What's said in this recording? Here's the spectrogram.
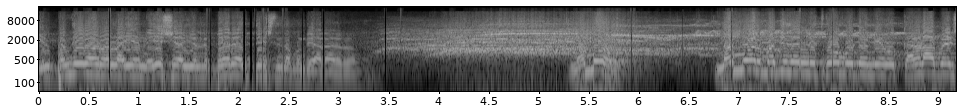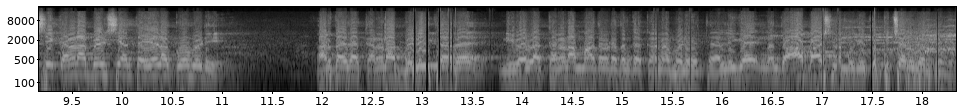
ಇಲ್ಲಿ ಬಂದಿರೋರೆಲ್ಲ ಏನು ಏಷ್ಯಾ ಇಲ್ಲಿ ಬೇರೆ ದೇಶದಿಂದ ಬಂದಿದ್ದಾರೆ ನಮ್ಮೂರು. ನಮ್ಮೂರ ಮಧ್ಯದಲ್ಲಿ ನಿಂತ್ಕೊಂಡ್ಬಿಟ್ಟು ನೀವು ಕನ್ನಡ ಬೆಳೆಸಿ ಕನ್ನಡ ಬೆಳೆಸಿ ಅಂತ ಹೇಳಕ್ ಹೋಗ್ಬೇಡಿ. ಅರ್ಥ ಇದೆ ಕನ್ನಡ ಬೆಳೀತಾರೆ ನೀವೆಲ್ಲ ಕನ್ನಡ ಮಾತಾಡೋ ತನಕ ಕನ್ನಡ ಬೆಳೆಯುತ್ತೆ. ಅಲ್ಲಿಗೆ ನಂದು ಆ ಭಾಷಣ ಮುಗೀತು, ಪಿಕ್ಚರ್ ಬರ್ತೀನಿ.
